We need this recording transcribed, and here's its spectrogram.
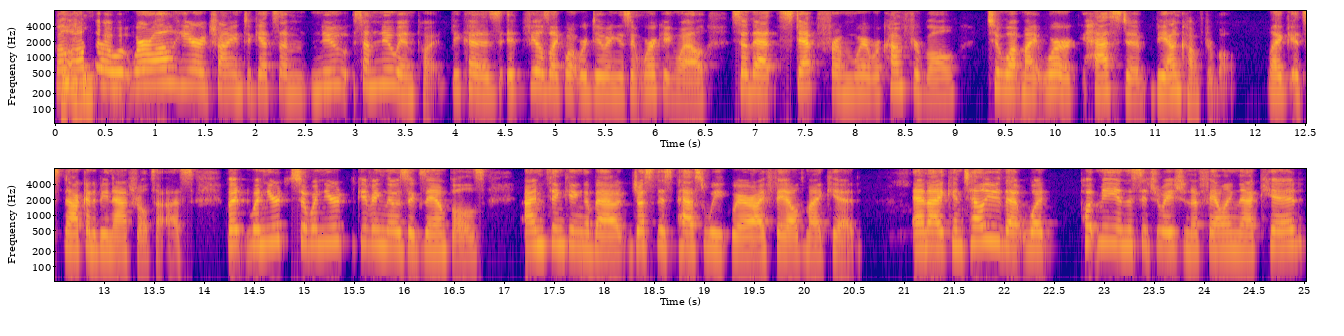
Well, also we're all here trying to get some new some new input because it feels like what we're doing isn't working well. So that step from where we're comfortable to what might work has to be uncomfortable. Like it's not going to be natural to us. But when you're so when you're giving those examples, I'm thinking about just this past week where I failed my kid. And I can tell you that what put me in the situation of failing that kid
